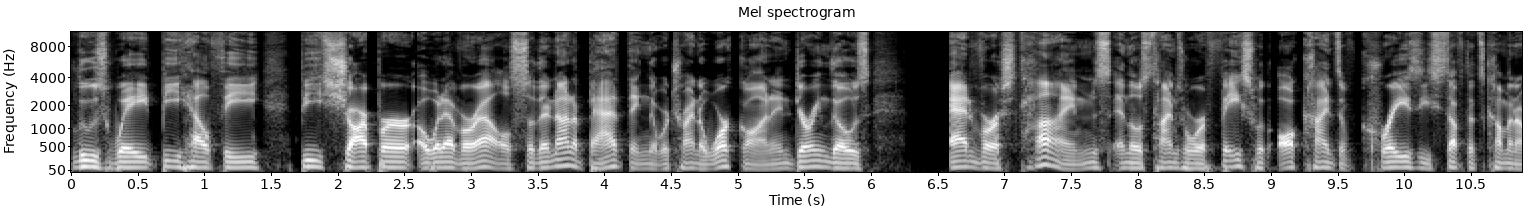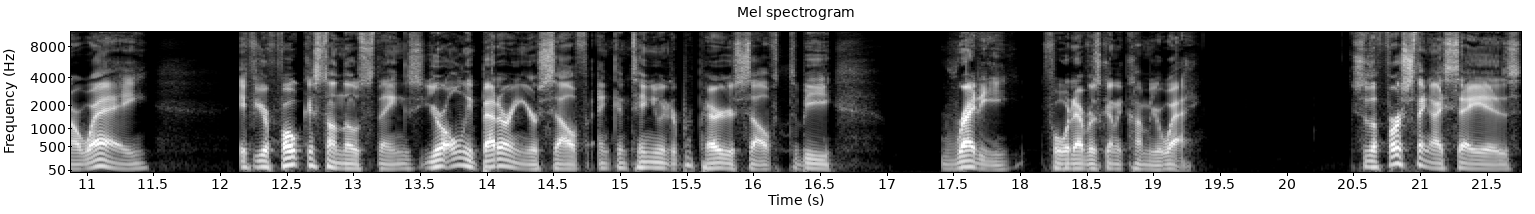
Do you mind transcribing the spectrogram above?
lose weight, be healthy, be sharper, or whatever else. So they're not a bad thing that we're trying to work on. And during those adverse times and those times where we're faced with all kinds of crazy stuff that's coming our way, if you're focused on those things, you're only bettering yourself and continuing to prepare yourself to be ready for whatever's going to come your way. So the first thing I say is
